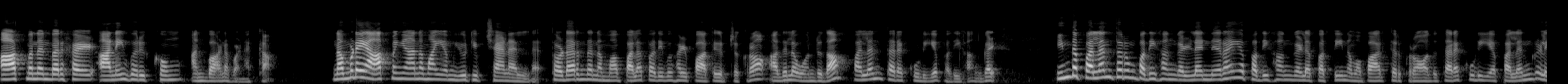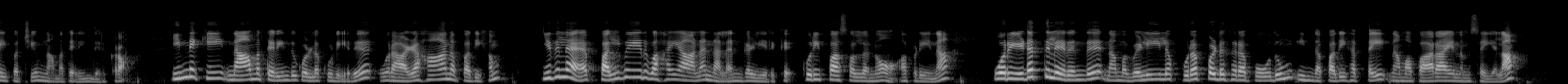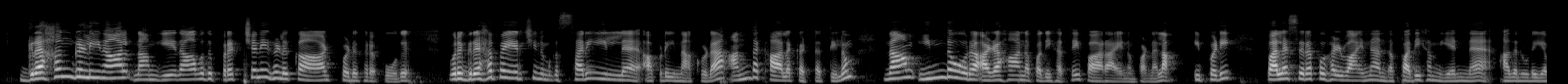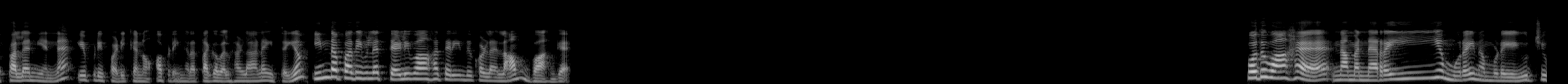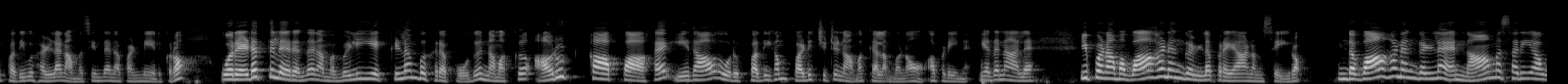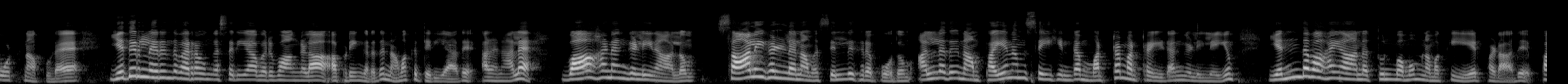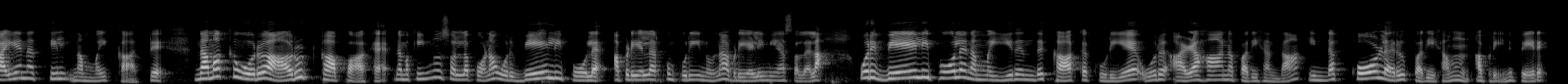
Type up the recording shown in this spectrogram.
ஆத்ம நண்பர்கள் அனைவருக்கும் அன்பான வணக்கம். நம்முடைய ஆத்மஞான மையம் யூடியூப் சேனல்ல தொடர்ந்து நம்ம பல பதிவுகள் பார்த்துக்கிட்டு இருக்கிறோம். அதுல ஒன்றுதான் பலன் தரக்கூடிய பதிகங்கள். இந்த பலன் தரும் பதிகங்கள்ல நிறைய பதிகங்களை பத்தி நம்ம பார்த்திருக்கிறோம். அது தரக்கூடிய பலன்களை பற்றியும் நாம தெரிந்திருக்கிறோம். இன்னைக்கு நாம தெரிந்து கொள்ளக்கூடியது ஒரு அழகான பதிகம். இதுல பல்வேறு வகையான நலன்கள் இருக்கு. குறிப்பா சொல்லணும் அப்படின்னா ஒரு இடத்திலிருந்து நம்ம வெளியில் புறப்படுகிற போதும் இந்த பதிகத்தை நம்ம பாராயணம் செய்யலாம். கிரகங்களினால் நாம் ஏதாவது பிரச்சனைகளுக்கு ஆட்படுகிற போது ஒரு கிரக பெயர்ச்சி நமக்கு சரியில்லை அப்படின்னா கூட அந்த காலகட்டத்திலும் நாம் இந்த ஒரு அழகான பதிகத்தை பாராயணம் பண்ணலாம். இப்படி பல சிறப்புகள் வாய்ந்த அந்த பதிகம் என்ன அதனுடைய பலன் என்ன எப்படி படிக்கணும் அப்படிங்கிற தகவல்கள் அனைத்தையும் இந்த பதிவில் தெளிவாக தெரிந்து கொள்ளலாம். வாங்க. பொதுவாக நம்ம நிறைய முறை நம்முடைய யூடியூப் பதிவுகளில் நம்ம சிந்தனை பண்ணியிருக்கிறோம். ஒரு இடத்துல இருந்து நம்ம வெளியே கிளம்புகிற போது நமக்கு அருட்காப்பாக ஏதாவது ஒரு பதிகம் படிச்சுட்டு நாம் கிளம்பணும் அப்படின்னு. எதனால்? இப்போ நாம் வாகனங்களில் பிரயாணம் செய்கிறோம் இந்த வாகனங்களில் நாம் சரியாக ஓட்டினா கூட எதிரிலிருந்து வர்றவங்க சரியாக வருவாங்களா அப்படிங்கிறது நமக்கு தெரியாது. அதனால் வாகனங்களினாலும் சாலைகளில் நாம் செல்லுகிற போதும் அல்லது நாம் பயணம் செய்கின்ற மற்ற மற்ற இடங்களிலேயும் எந்த வகையான துன்பமும் நமக்கு ஏற்படாது. பயணத்தில் நம்மை காத்து நமக்கு ஒரு அருட்காப்பாக நமக்கு இன்னும் சொல்ல போனால் ஒரு வேலி போல அப்படி எல்லாருக்கும் புரியணும்னா அப்படி எளிமையாக சொல்லலாம். ஒரு வேலி போல நம்ம இருந்து காக்கக்கூடிய ஒரு அழகான பதிகம்தான் இந்த கோளறு பதிகம் அப்படின்னு பேர்.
